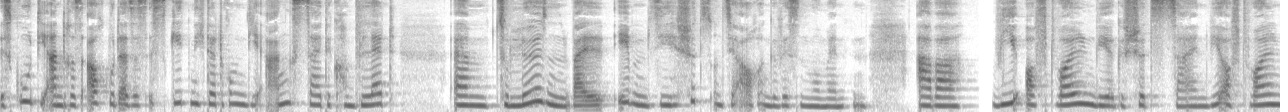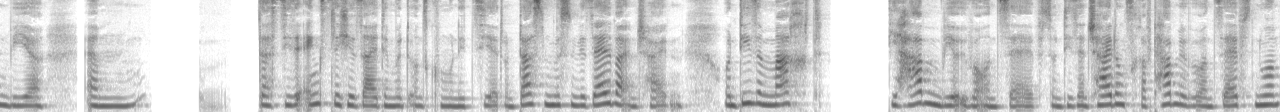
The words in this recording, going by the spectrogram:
ist gut, die andere ist auch gut. Also es ist, geht nicht darum, die Angstseite komplett ähm, zu lösen, weil eben sie schützt uns ja auch in gewissen Momenten. Aber wie oft wollen wir geschützt sein? Wie oft wollen wir ähm, dass diese ängstliche Seite mit uns kommuniziert. Und das müssen wir selber entscheiden. Und diese Macht, die haben wir über uns selbst. Und diese Entscheidungskraft haben wir über uns selbst. Nur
